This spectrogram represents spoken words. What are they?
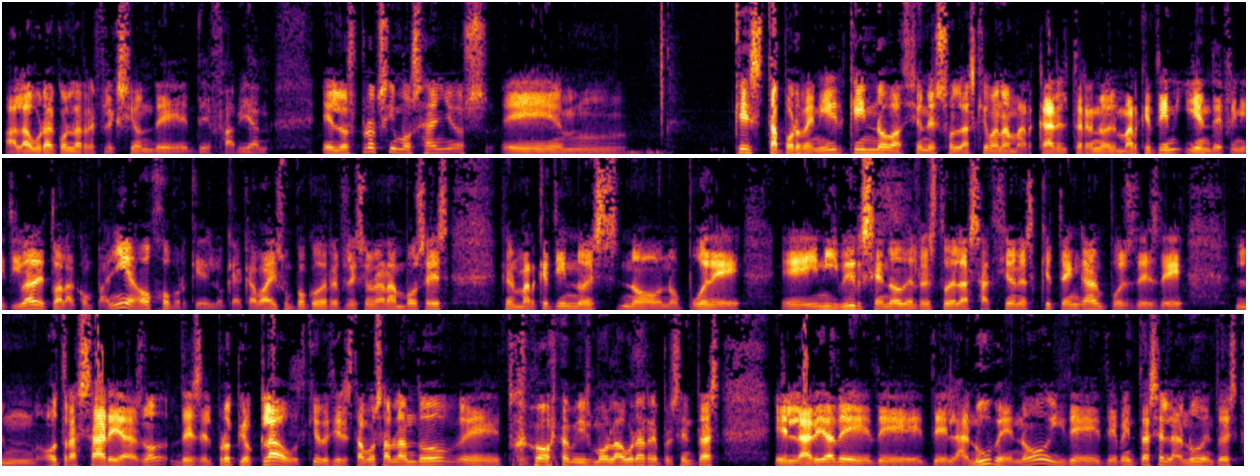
a, Laura con la reflexión de Fabián. En los próximos años, qué está por venir, qué innovaciones son las que van a marcar el terreno del marketing y, en definitiva, de toda la compañía. Ojo, porque lo que acabáis un poco de reflexionar ambos es que el marketing no es no, no puede eh, inhibirse ¿no? del resto de las acciones que tengan pues desde mm, otras áreas, ¿no? desde el propio cloud. Quiero decir, estamos hablando, eh, tú ahora mismo, Laura, representas el área de, de, la nube ¿no? y de, ventas en la nube. Entonces,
